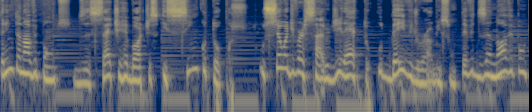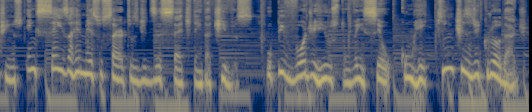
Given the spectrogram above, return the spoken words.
39 pontos, 17 rebotes e 5 tocos. O seu adversário direto, o David Robinson, teve 19 pontinhos em 6 arremessos certos de 17 tentativas. O pivô de Houston venceu com requintes de crueldade.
